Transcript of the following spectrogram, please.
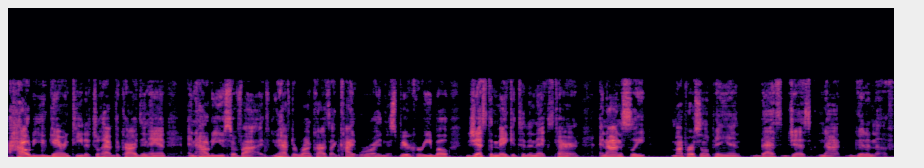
how do you guarantee that you'll have the cards in hand and how do you survive? You have to run cards like Kiteroid and the Sphere Kuriboh just to make it to the next turn. And honestly, my personal opinion, that's just not good enough.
